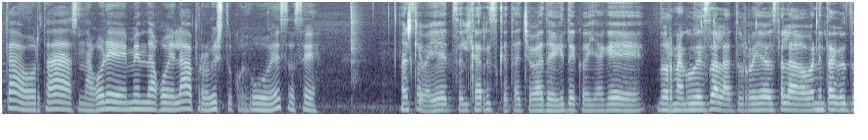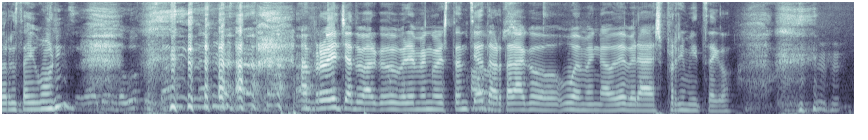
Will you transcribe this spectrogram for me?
Eta hortaz, nagore hemen dagoela probestuko dugu, ez? Oze, Eske baiet, elkarrizketatxo bat egiteko, jake dornako bezala, turroia bezala gabonetako etorri zaigun. Aprobetxatu beharko du bere hemengo estantzia eta hortarako gu hemen gaude bera esprimitzeko.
